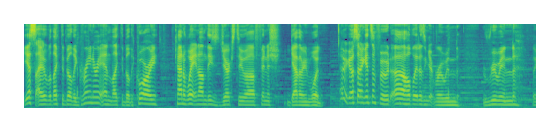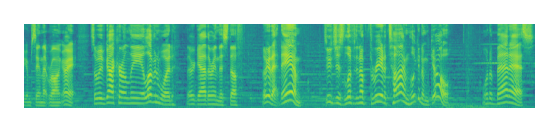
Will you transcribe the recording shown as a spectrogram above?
Yes, I would like to build a granary and like to build a quarry. Kind of waiting on these jerks to uh, finish gathering wood. There we go, starting to get some food. Uh, hopefully it doesn't get ruined. Ruined. I think I'm saying that wrong. Alright, so we've got currently 11 wood. They're gathering this stuff. Look at that. Damn! Dude's just lifting up three at a time. Look at him go. What a badass.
